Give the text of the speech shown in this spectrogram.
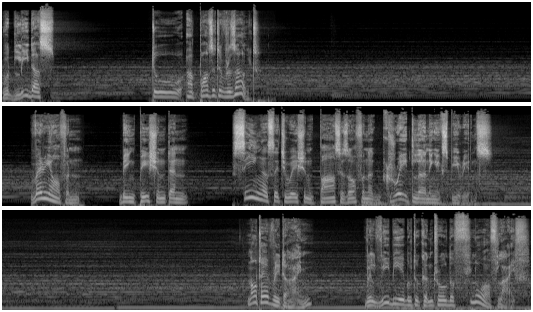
would lead us to a positive result. Very often, being patient and seeing a situation pass is often a great learning experience. Not every time will we be able to control the flow of life.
